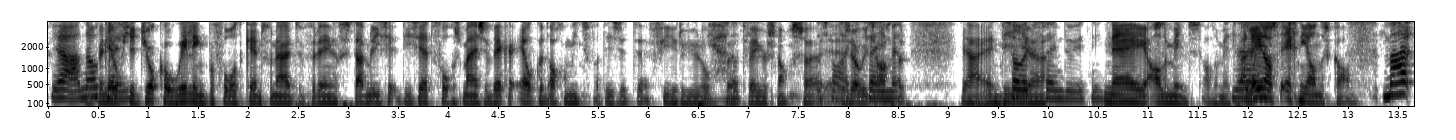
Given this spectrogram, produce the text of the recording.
Ja, nou ik oké. weet niet of je Jocko Willing bijvoorbeeld kent vanuit de Verenigde Staten. Maar die, zet- die zet volgens mij zijn wekker elke dag om iets, wat is het, eh, vier uur of eh, dat- twee uur s'nachts. Uh, dat is wel zoiets extreem, hè? achter. Ja, en die... Zo eh, extreem doe je het niet. nee, allerminst, allerminst. Nee. Alleen als het echt niet anders kan. Maar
